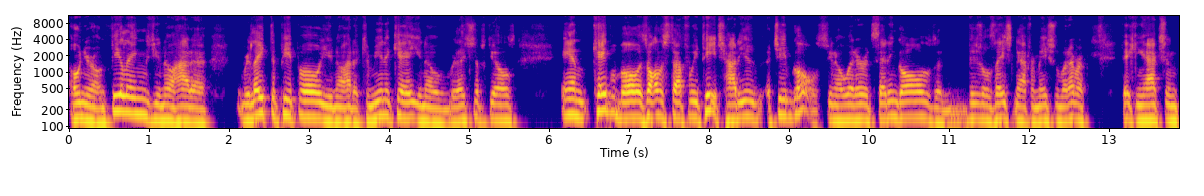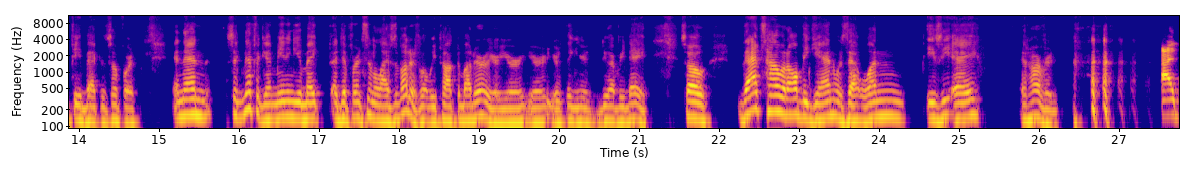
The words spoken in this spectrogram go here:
own your own feelings, you know how to relate to people, you know how to communicate, you know, relationship skills. And capable is all the stuff we teach. How do you achieve goals? You know, whether it's setting goals and visualization, affirmation, whatever, taking action, feedback, and so forth. And then significant, meaning you make a difference in the lives of others, what we talked about earlier, your your your thing you do every day. So that's how it all began, was that one easy A at Harvard. I,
